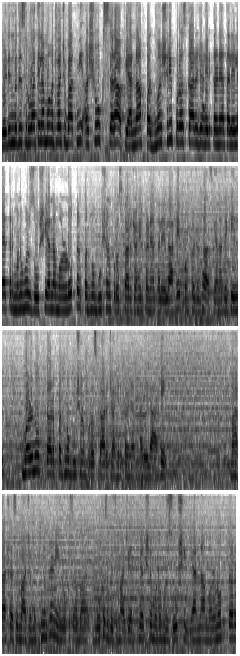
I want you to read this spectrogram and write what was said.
बुलेटिनमध्ये सुरुवातीला महत्वाची बातमी अशोक सराफ यांना पद्मश्री पुरस्कार जाहीर करण्यात आलेला आहे. तर मनोहर जोशी यांना मरणोत्तर पद्मभूषण पुरस्कार जाहीर करण्यात आलेला आहे. पंकज उधास यांना देखील मरणोत्तर पद्मभूषण पुरस्कार जाहीर करण्यात आलेला आहे. महाराष्ट्राचे माजी मुख्यमंत्री आणि लोकसभा लोकसभेचे माजी अध्यक्ष मनोहर जोशी यांना मरणोत्तर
